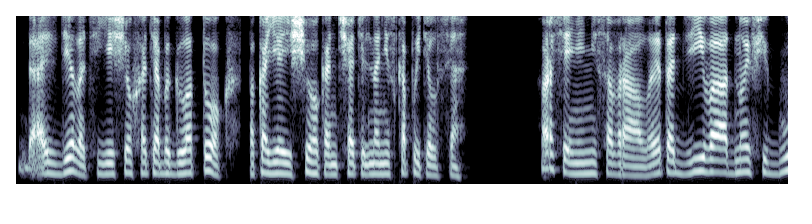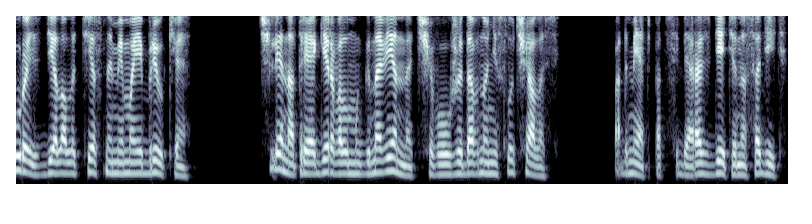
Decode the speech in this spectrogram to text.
Дай сделать еще хотя бы глоток, пока я еще окончательно не скопытился». Арсений не соврал. Эта дива одной фигурой сделала тесными мои брюки. Член отреагировал мгновенно, чего уже давно не случалось. Подмять под себя, раздеть и насадить.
